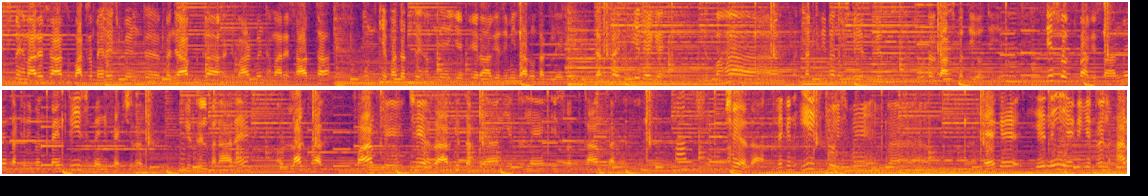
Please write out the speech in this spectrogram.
اس میں ہمارے ساتھ واٹر مینجمنٹ پنجاب کا ڈپارٹمنٹ ہمارے ساتھ تھا ان کے مدد سے ہم نے یہ پھر آگے زمینداروں تک لے گئے دسکا اس لیے لے گئے کہ وہاں تقریباً اس کے ٹوٹل باسمتی ہوتی ہے اس وقت پاکستان میں تقریباً پینتیس مینوفیکچرر یہ ڈرل بنا رہے ہیں اور لگ بھگ پانچ سے چھ ہزار کے درمیان یہ ڈرلیں اس وقت کام کر رہی ہیں چھ ہزار لیکن ایک جو اس میں ہے کہ یہ نہیں ہے کہ یہ ڈرل ہر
